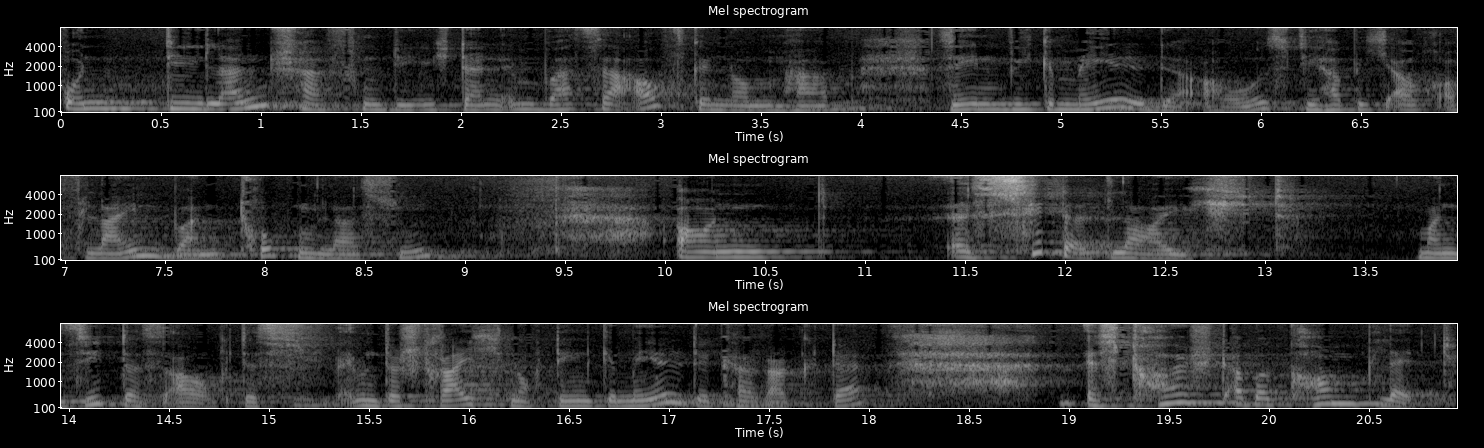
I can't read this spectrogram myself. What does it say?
Und die Landschaften, die ich dann im Wasser aufgenommen habe, sehen wie Gemälde aus. Die habe ich auch auf Leinwand drucken lassen. Und es zittert leicht. Man sieht das auch. Das unterstreicht noch den Gemäldecharakter. Es täuscht aber komplett.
